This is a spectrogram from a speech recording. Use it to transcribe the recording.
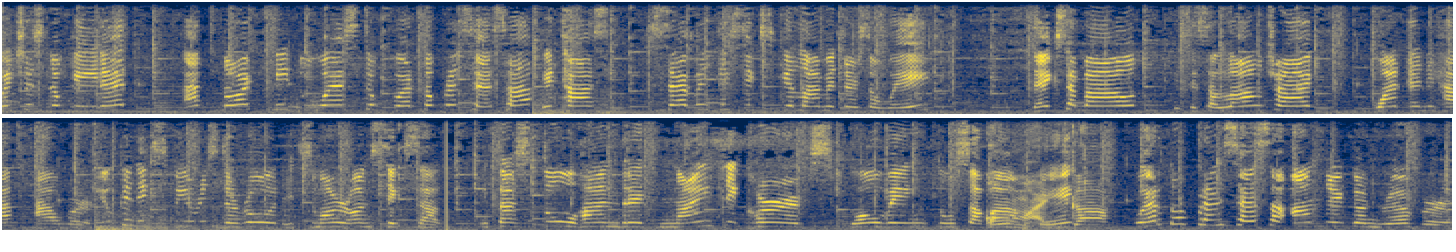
which is located at north midwest of Puerto Princesa. It has 76 kilometers away. Takes about, this is a long drive, one and a half hour. You can experience the road. It's more on zigzag. It has 290 curves going to Sabang. Oh my God. Puerto Princesa Underground River.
